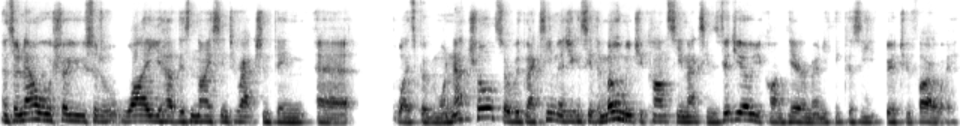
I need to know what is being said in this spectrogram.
And so now we'll show you sort of why you have this nice interaction thing, uh, why it's more natural. So with Maxime, as you can see at the moment, you can't see Maxime's video, you can't hear him or anything because we're too far away.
